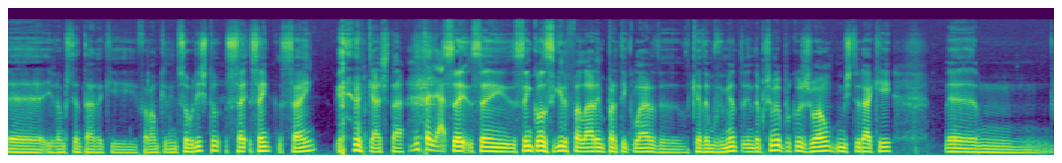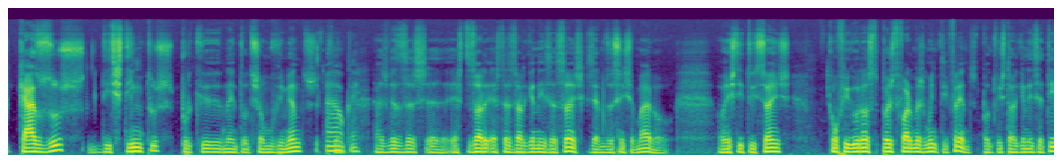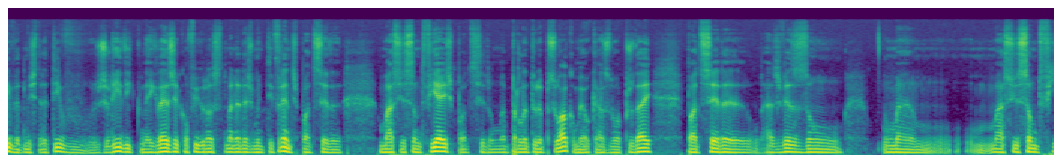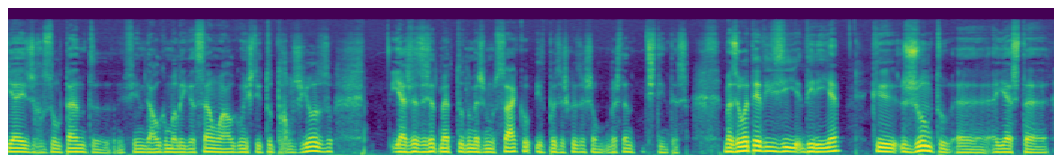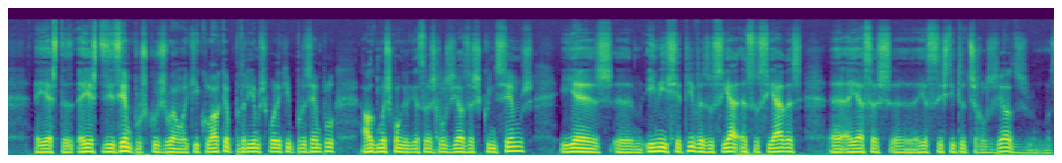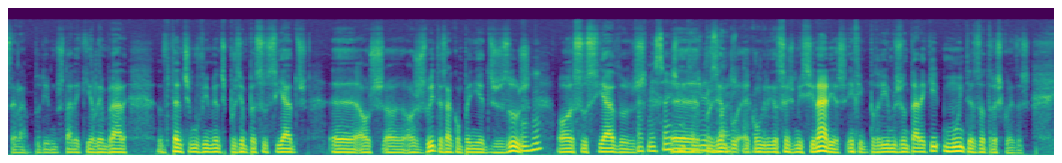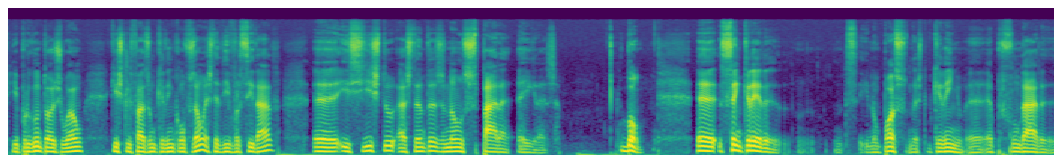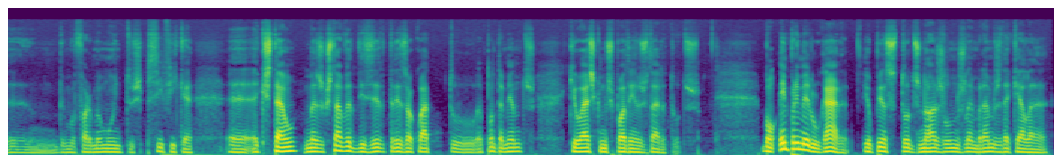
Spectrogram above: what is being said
eh, e vamos tentar aqui falar um bocadinho sobre isto sem, sem, sem cá está, Detalhado. sem, sem, sem conseguir falar em particular de, de cada movimento, ainda por cima porque o João mistura aqui hum, casos distintos, porque nem todos são movimentos. Ah, ok. Às vezes as, eh, estes or- estas organizações, se quisermos assim chamar, ou, ou instituições, configuram-se depois de formas muito diferentes. Do ponto de vista organizativo, administrativo, jurídico, na Igreja, configuram-se de maneiras muito diferentes. Pode ser uma associação de fiéis, pode ser uma prelatura pessoal, como é o caso do Opus Dei, pode ser, eh, às vezes, um, uma, uma associação de fiéis resultante, enfim, de alguma ligação a algum instituto religioso, e às vezes a gente mete tudo no mesmo saco e depois as coisas são bastante distintas. Mas eu até dizia, diria que, junto eh, a, esta, a, esta, a estes exemplos que o João aqui coloca, poderíamos pôr aqui, por exemplo, algumas congregações religiosas que conhecemos e as eh, iniciativas associa- associadas eh, a, essas, eh, a esses institutos religiosos. Sei lá, poderíamos estar aqui a lembrar de tantos movimentos, por exemplo, associados aos, aos jesuítas, à Companhia de Jesus, Uhum. ou associados As missões, por exemplo, a congregações missionárias, enfim, poderíamos juntar aqui muitas outras coisas. E pergunto ao João que isto lhe faz um bocadinho confusão, esta diversidade, eh, e se isto, às tantas, não separa a Igreja. Bom, eh, sem querer, e não posso neste bocadinho eh, aprofundar de uma forma muito específica a questão, mas gostava de dizer três ou quatro apontamentos que eu acho que nos podem ajudar a todos. Bom, em primeiro lugar, eu penso que todos nós nos lembramos daquela,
